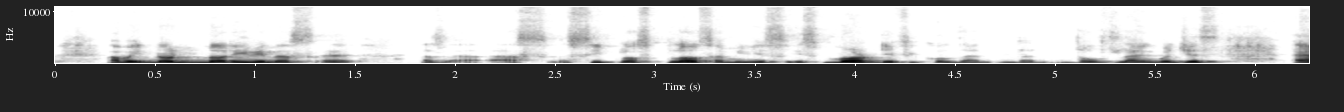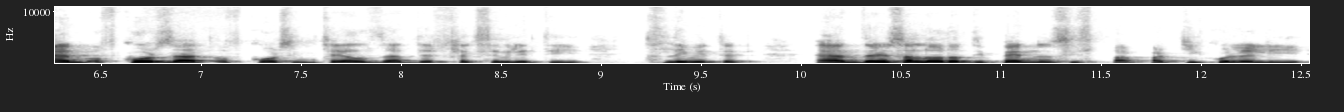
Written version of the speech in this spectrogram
I mean, not not even as uh, as, as C++. I mean, it's, it's more difficult than, than those languages. And of course, that of course entails that the flexibility is limited. And there's a lot of dependencies, but particularly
